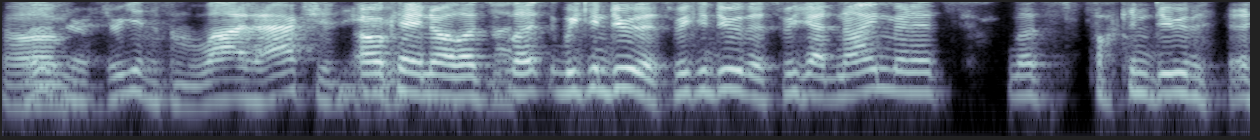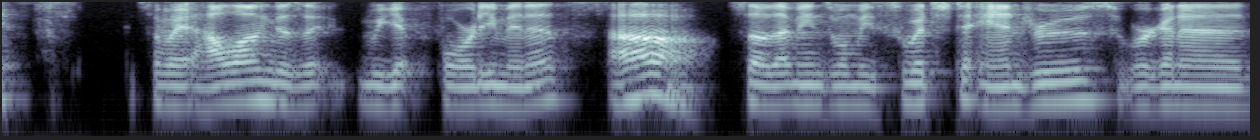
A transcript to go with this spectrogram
Um, Listeners, you're getting some live action here. okay, no, let's let we can do this. We can do this. We got nine minutes. Let's fucking do this. So wait, how long does it we get 40 minutes? Oh, So that means when we switch to Andrews, we're gonna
